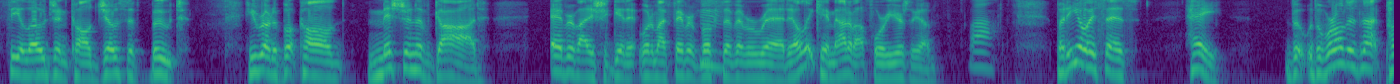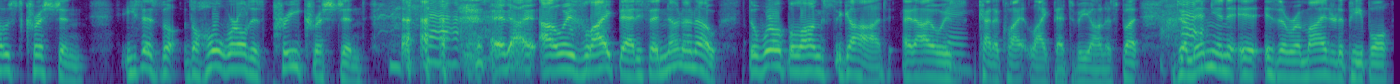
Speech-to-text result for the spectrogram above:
theologian called Joseph Boot. He wrote a book called Mission of God. Everybody should get it. One of my favorite books I've ever read. It only came out about four years ago. Wow. But he always says, "Hey, the the world is not post Christian." He says the the whole world is pre Christian, and I, I always like that. He said, "No, no, no, the world belongs to God," and I always kind of quite like that to be honest. But dominion is a reminder to people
